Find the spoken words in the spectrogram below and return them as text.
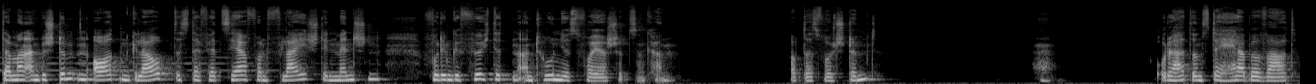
da man an bestimmten Orten glaubt, dass der Verzehr von Fleisch den Menschen vor dem gefürchteten Antoniusfeuer schützen kann. Ob das wohl stimmt? Hm. Oder hat uns der Herr bewahrt,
